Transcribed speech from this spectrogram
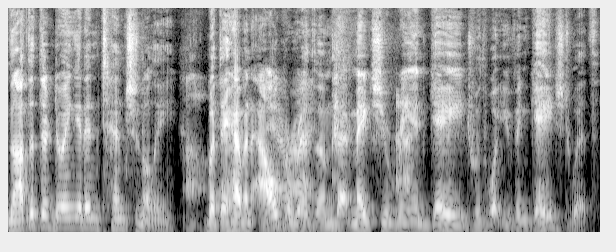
Not that they're doing it intentionally, Oh, but they have an yeah, right. algorithm that makes you re-engage with what you've engaged with,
